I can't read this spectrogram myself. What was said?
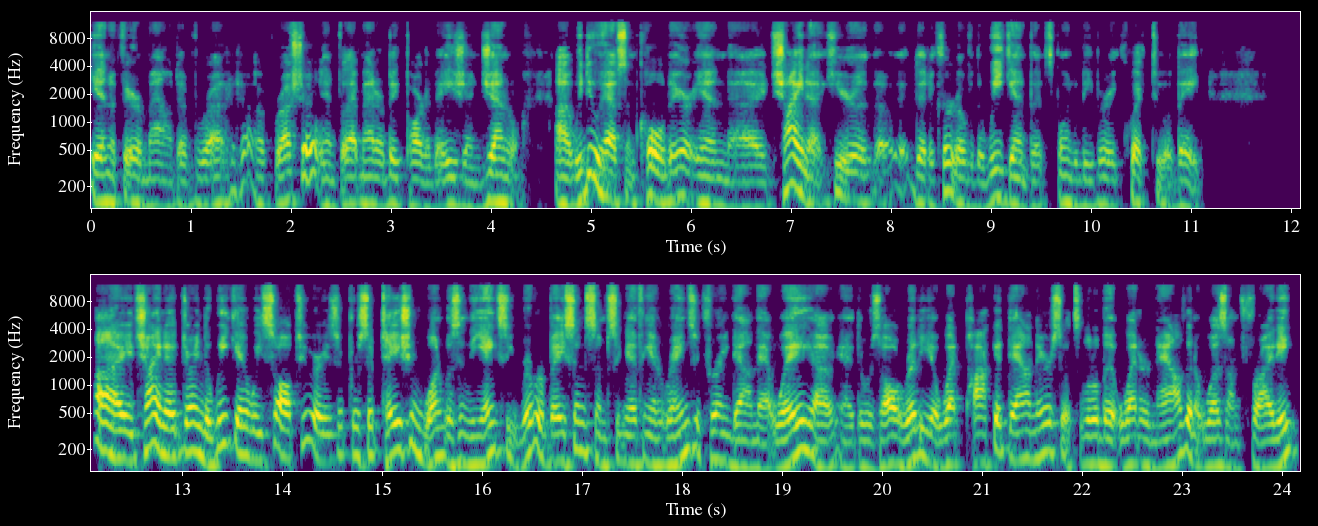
in a fair amount of, of Russia, and for that matter, a big part of Asia in general. Uh, we do have some cold air in uh, China here uh, that occurred over the weekend, but it's going to be very quick to abate. Uh, China, during the weekend, we saw two areas of precipitation. One was in the Yangtze River Basin, some significant rains occurring down that way. Uh, there was already a wet pocket down there, so it's a little bit wetter now than it was on Friday.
